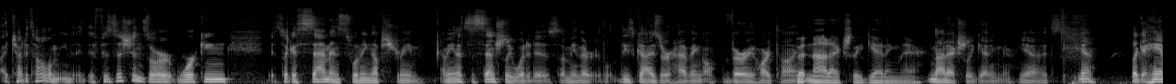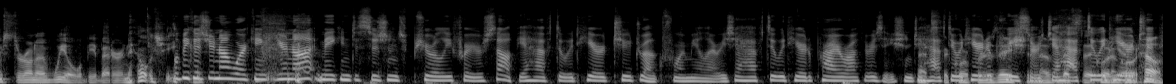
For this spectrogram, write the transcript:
I try to tell them, you know, the physicians are working. It's like a salmon swimming upstream. I mean, that's essentially what it is. I mean, they're these guys are having a very hard time, but not actually getting there. not actually getting there. Yeah, it's yeah, like a hamster on a wheel would be a better analogy. Well, because you're not working, you're not making decisions purely for yourself. You have to adhere to drug formularies. You have to adhere to prior authorizations. You That's have to adhere to research. You have to adhere to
